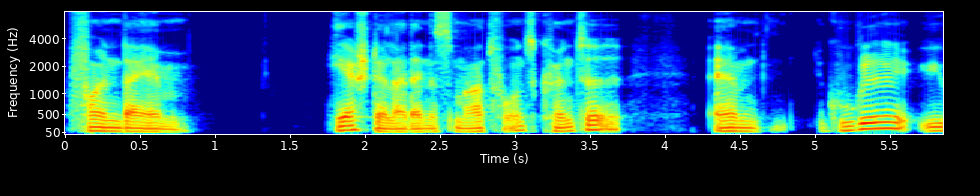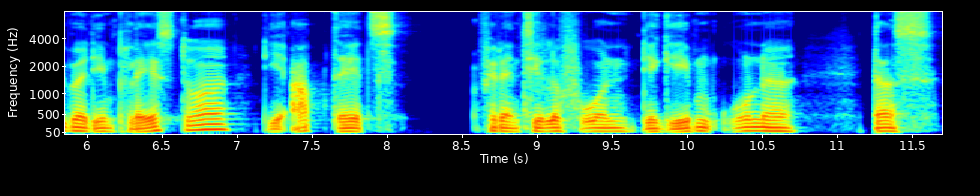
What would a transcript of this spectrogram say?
von deinem Hersteller deines Smartphones könnte ähm, Google über den Play Store die Updates für dein Telefon dir geben, ohne dass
